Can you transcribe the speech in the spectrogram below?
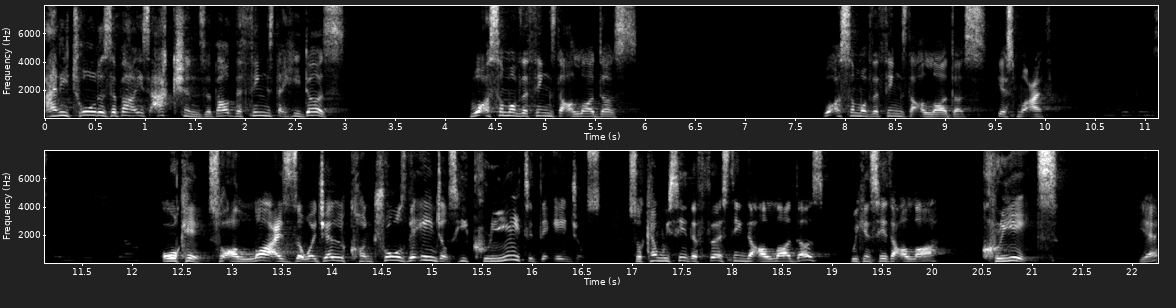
And he told us about his actions, about the things that he does. What are some of the things that Allah does? What are some of the things that Allah does? Yes, Mu'adh. Okay, so Allah Azza wa Jal controls the angels. He created the angels. So can we say the first thing that Allah does? We can say that Allah creates. Yeah?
